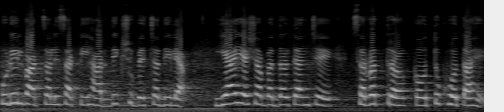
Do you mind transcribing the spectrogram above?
पुढील वाटचालीसाठी हार्दिक शुभेच्छा दिल्या. या यशाबद्दल त्यांचे सर्वत्र कौतुक होत आहे.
